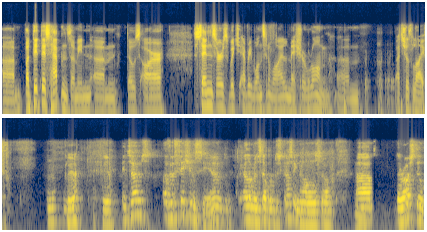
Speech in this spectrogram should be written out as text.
Um, but did this happens. I mean um, those are sensors which every once in a while measure wrong. Um, that's just life. Clear clear. In terms of efficiency you know, elements that we're discussing now also mm. there are still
